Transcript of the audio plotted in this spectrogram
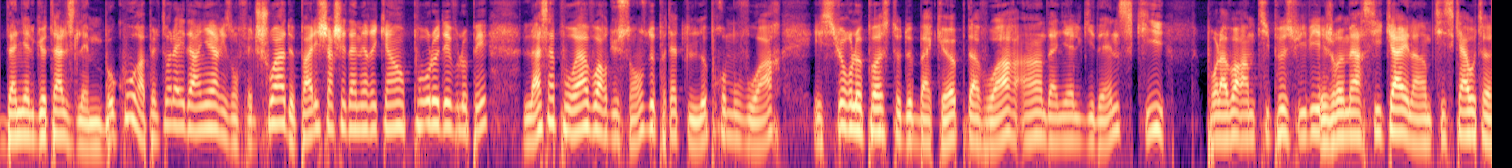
Daniel Goethals l'aime beaucoup. Rappelle-toi, l'année dernière, ils ont fait le choix de ne pas aller chercher d'Américains pour le développer. Là, ça pourrait avoir du sens de peut-être le promouvoir. Et sur le poste de backup, d'avoir un Daniel Giddens qui, pour l'avoir un petit peu suivi, et je remercie Kyle, un petit scout euh,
